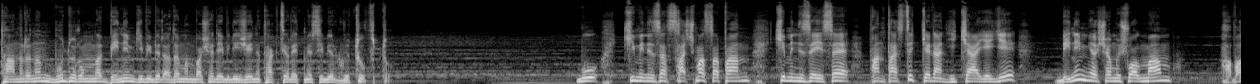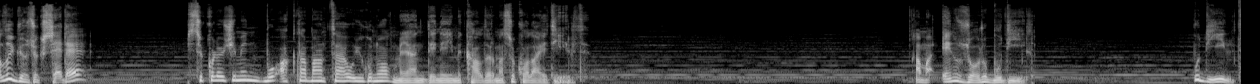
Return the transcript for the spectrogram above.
Tanrı'nın bu durumla benim gibi bir adamın baş edebileceğini takdir etmesi bir lütuftu. Bu kiminize saçma sapan, kiminize ise fantastik gelen hikayeyi benim yaşamış olmam havalı gözükse de psikolojimin bu akla mantığa uygun olmayan deneyimi kaldırması kolay değildi. Ama en zoru bu değil. Bu değildi.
